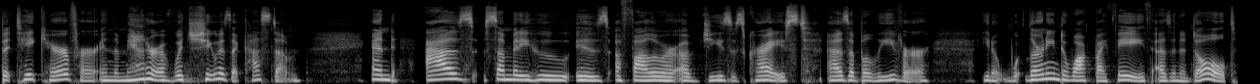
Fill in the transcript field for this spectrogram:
but take care of her in the manner of which she was accustomed. And as somebody who is a follower of Jesus Christ, as a believer, you know, learning to walk by faith as an adult,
